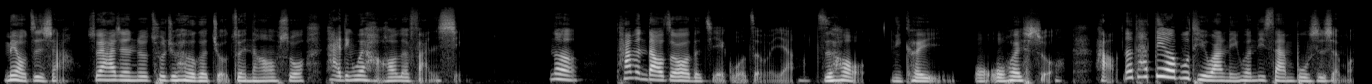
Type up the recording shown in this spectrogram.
没有自杀，所以他现在就出去喝个酒醉，然后说他一定会好好的反省。那他们到最后的结果怎么样？之后你可以，我我会说。好，那他第二步提完离婚，第三步是什么？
